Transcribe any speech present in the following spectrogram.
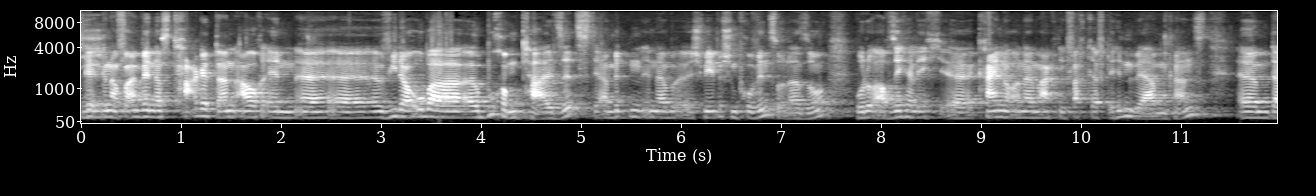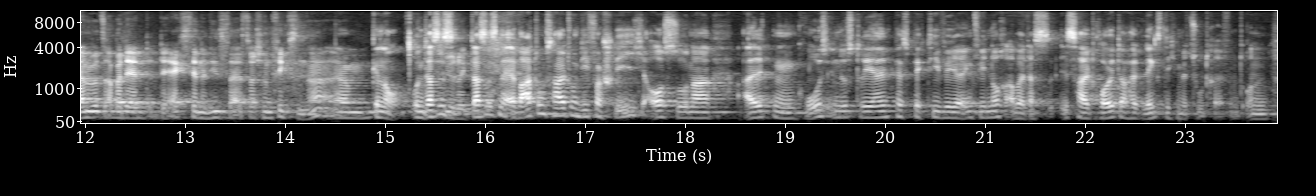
die. Genau, vor allem wenn das Target dann auch in äh, äh wieder Oberbuchumtal sitzt, ja, mitten in der schwäbischen Provinz oder so, wo du auch sicherlich äh, keine Online-Marketing-Fachkräfte hinwerben kannst, ähm, dann wird es aber der, der externe Dienstleister schon fixen. Ne? Ähm, genau, und das ist, das ist eine Erwartungshaltung, die verstehe ich aus so einer alten großindustriellen Perspektive ja irgendwie noch, aber das ist halt heute halt längst nicht mehr zutreffend. Und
